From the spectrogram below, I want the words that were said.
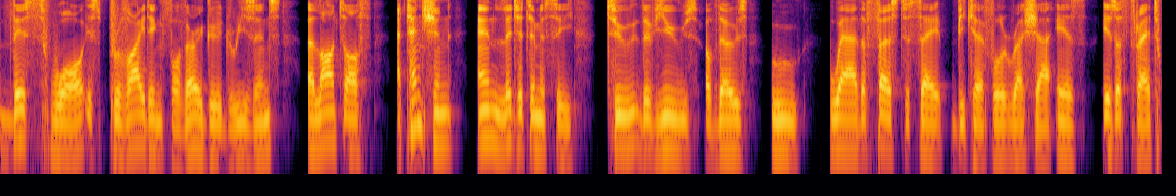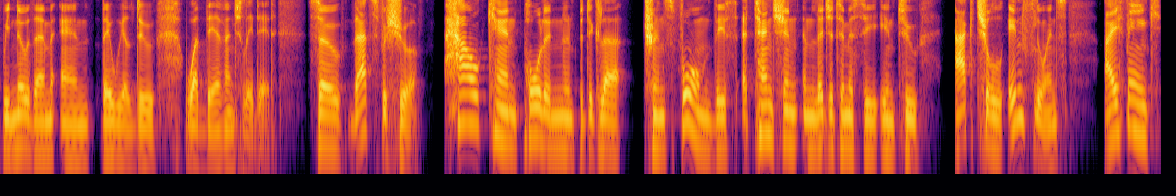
this war is providing, for very good reasons, a lot of attention and legitimacy to the views of those who were the first to say, be careful, Russia is, is a threat. We know them and they will do what they eventually did. So that's for sure. How can Poland in particular transform this attention and legitimacy into actual influence, I think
